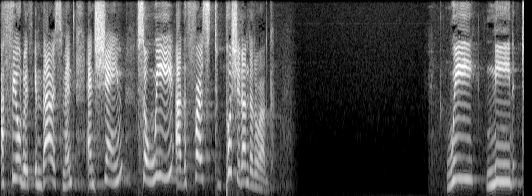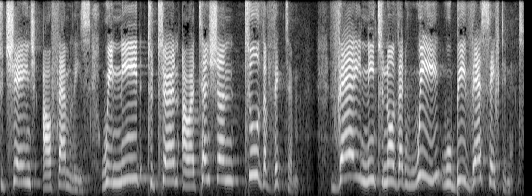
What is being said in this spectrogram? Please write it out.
are filled with embarrassment and shame, so we are the first to push it under the rug. We need to change our families. We need to turn our attention to the victim. They need to know that we will be their safety net.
